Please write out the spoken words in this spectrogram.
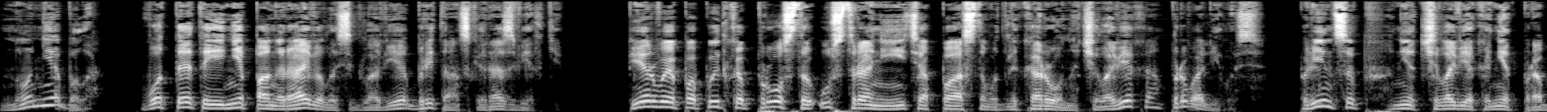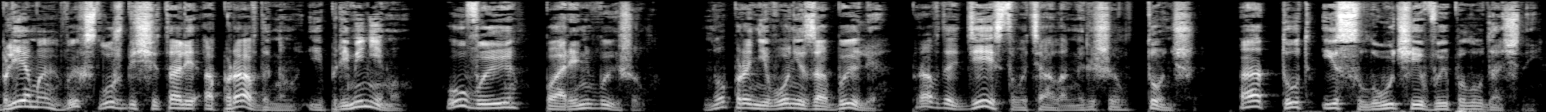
Но не было. Вот это и не понравилось главе британской разведки. Первая попытка просто устранить опасного для короны человека провалилась. Принцип «нет человека, нет проблемы» в их службе считали оправданным и применимым. Увы, парень выжил. Но про него не забыли. Правда, действовать Алан решил тоньше. А тут и случай выпал удачный.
